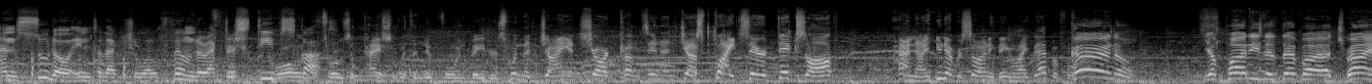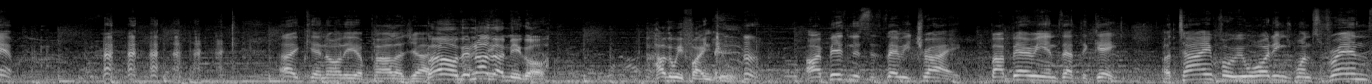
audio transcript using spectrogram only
and pseudo intellectual film director Steve All Scott. the throes of passion with the Nympho invaders when the giant shark comes in and just bites their dicks off. Ah, now, you never saw anything like that before. Colonel, your party is never a triumph. I can only apologize. Oh, the nada, amigo. How do we find you? Our business is very trying. Barbarians at the gate. A time for rewarding one's friends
